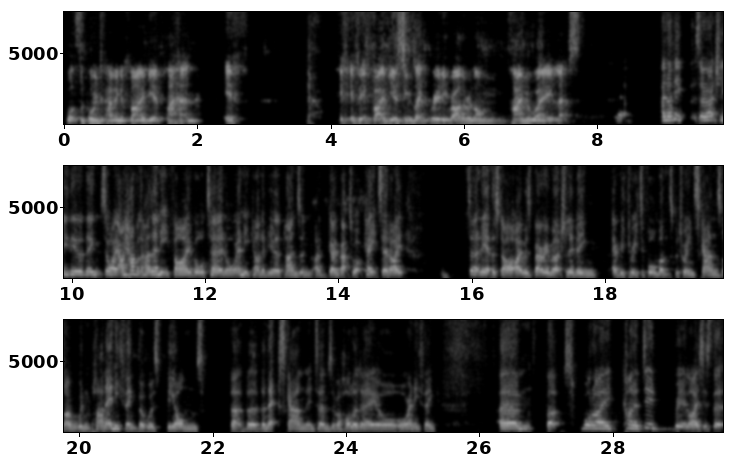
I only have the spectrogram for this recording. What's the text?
what's the point of having a five-year plan if, if, if, if five years seems like really rather a long time away? Let's. Yeah. And I think so. Actually, the other thing, so I, I haven't had any five or ten or any kind of year plans. And I'm going back to what Kate said. I certainly at the start, I was very much living every three to four months between scans, and I wouldn't plan anything that was beyond that the, the next scan in terms of a holiday or, or anything. Um, but what I kind of did realize is that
